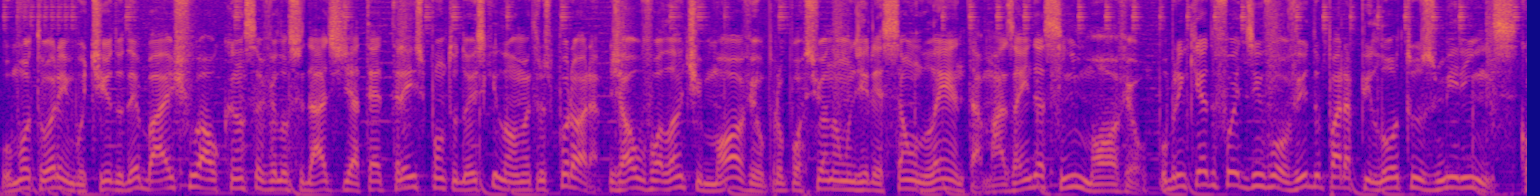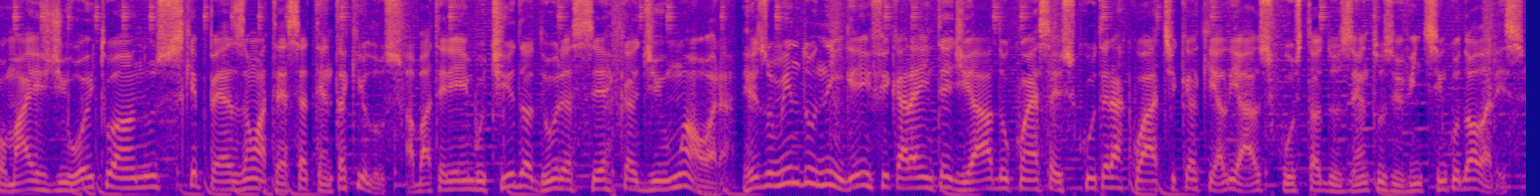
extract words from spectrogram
O motor embutido debaixo alcança velocidades de até 3.2 km por hora. Já o volante móvel proporciona uma direção lenta mas ainda assim imóvel. O brinquedo foi desenvolvido para pilotos mirins, com mais de 8 anos, que pesam até 70 quilos. A bateria embutida dura cerca de uma hora. Resumindo, ninguém ficará entediado com essa scooter aquática, que aliás custa 225 dólares.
